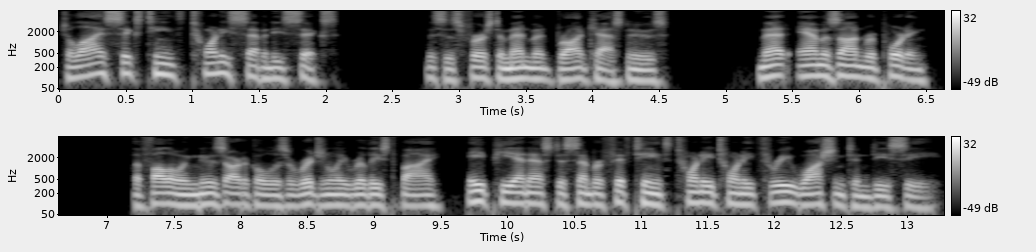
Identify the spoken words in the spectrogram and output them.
July 16, 2076. This is First Amendment Broadcast News. Matt Amazon reporting. The following news article was originally released by APNS December 15, 2023, Washington, D.C.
